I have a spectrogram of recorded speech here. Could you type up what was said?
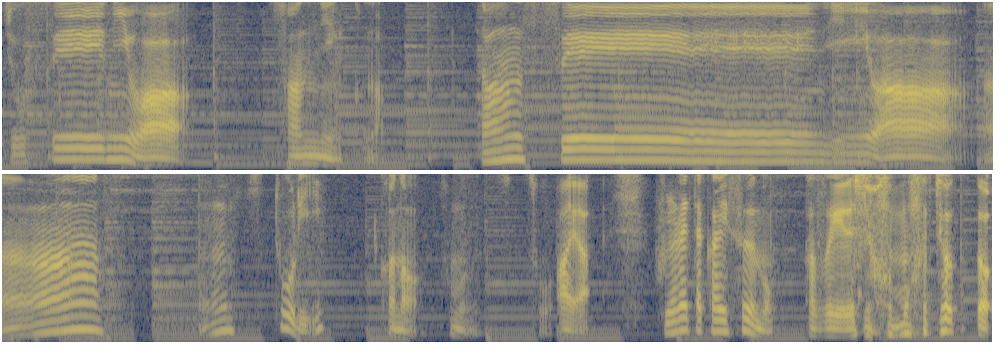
女性には3人かな。男性にはあん1人かな。多分そうあいや振られた回数も数えると もうちょっと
